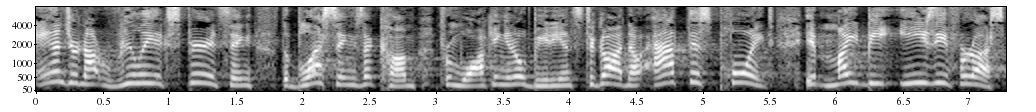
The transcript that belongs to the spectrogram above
and you're not really experiencing the blessings that come from walking in obedience to God. Now, at this point, it might be easy for us,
